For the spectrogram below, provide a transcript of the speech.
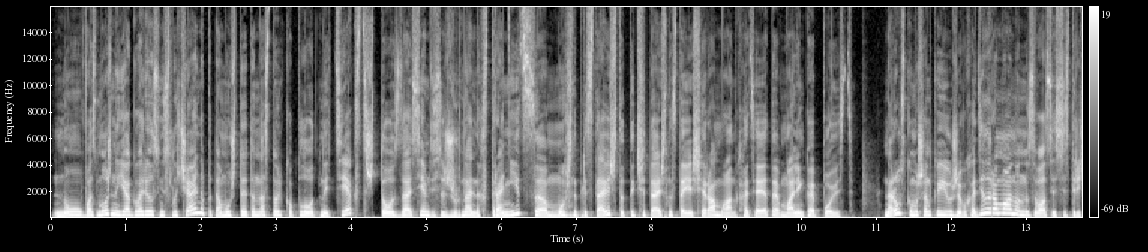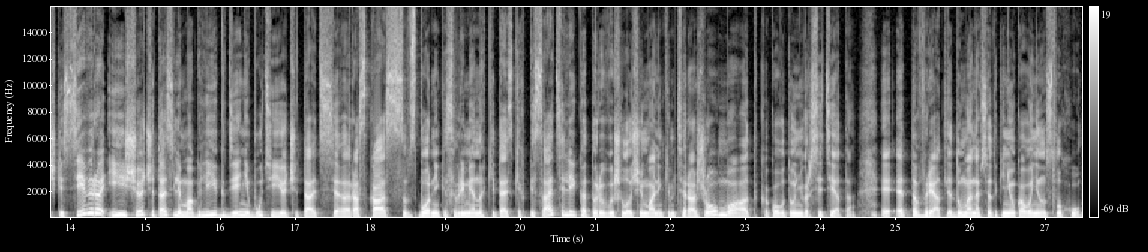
Но, возможно, я оговорилась не случайно, потому что это настолько плотный текст, что за 70 журнальных страниц можно представить, что ты читаешь настоящий роман, хотя это маленькая повесть. На русском у Шанкаи уже выходил роман, он назывался «Сестрички с севера», и еще читатели могли где-нибудь ее читать э, рассказ в сборнике современных китайских писателей, который вышел очень маленьким тиражом от какого-то университета. Э, это вряд ли. Думаю, она все-таки ни у кого не на слуху.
